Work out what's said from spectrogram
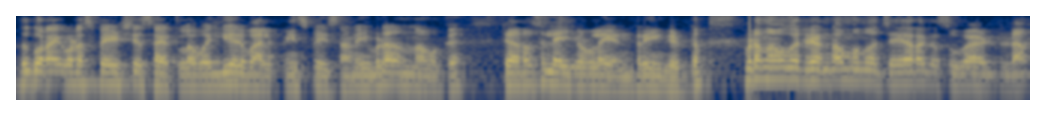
ഇത് കുറേ കൂടെ സ്പേഷ്യസ് ആയിട്ടുള്ള വലിയൊരു ബാൽക്കണി സ്പേസ് ആണ്. ഇവിടെ നിന്ന് നമുക്ക് ടെറസിലേക്കുള്ള എൻട്രിയും കിട്ടും. ഇവിടെ നമുക്ക് ഒരു രണ്ടോ മൂന്നോ ചെയറൊക്കെ സുഖമായിട്ടിടാം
